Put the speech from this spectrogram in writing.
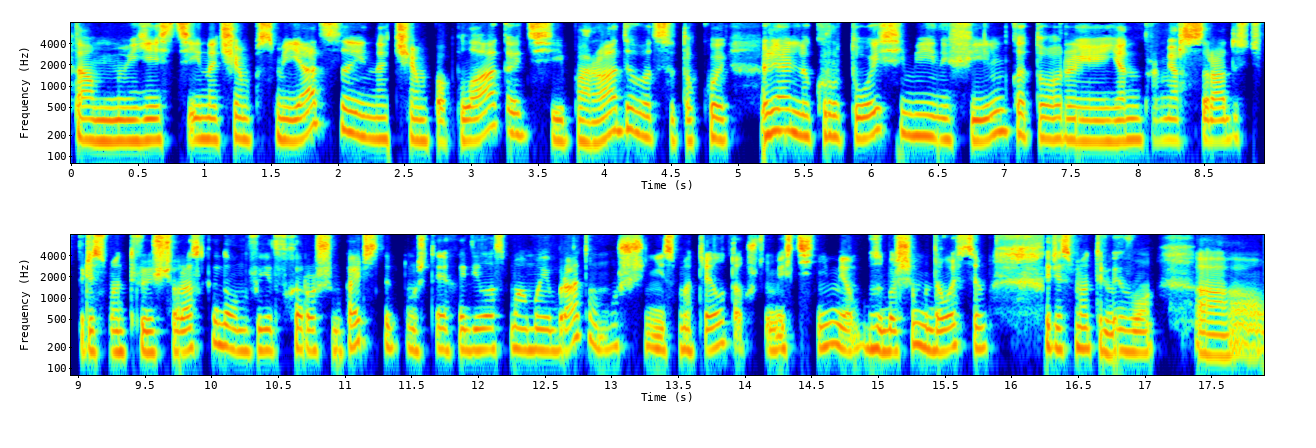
Там есть и над чем посмеяться, и над чем поплакать, и порадоваться. Такой реально крутой семейный фильм, который я, например, с радостью пересмотрю еще раз, когда он выйдет в хорошем качестве качестве, потому что я ходила с мамой и братом, муж не смотрел, так что вместе с ним я с большим удовольствием пересмотрю его. А,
